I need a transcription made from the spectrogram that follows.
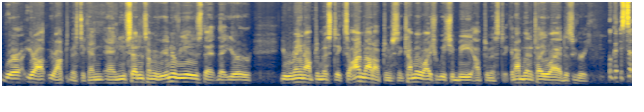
were you're you're optimistic, and and you've said in some of your interviews that that you're you remain optimistic. So I'm not optimistic. Tell me why we should be optimistic, and I'm going to tell you why I disagree. Okay, so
